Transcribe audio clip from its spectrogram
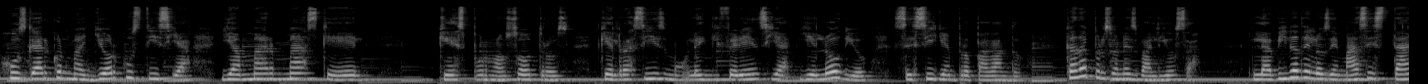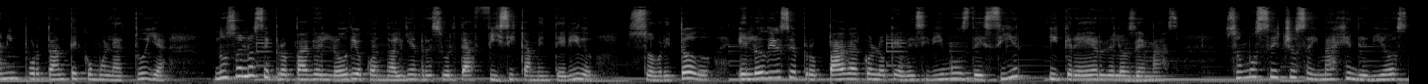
juzgar con mayor justicia y amar más que Él, que es por nosotros que el racismo, la indiferencia y el odio se siguen propagando. Cada persona es valiosa. La vida de los demás es tan importante como la tuya. No solo se propaga el odio cuando alguien resulta físicamente herido, sobre todo el odio se propaga con lo que decidimos decir y creer de los demás. Somos hechos a imagen de Dios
